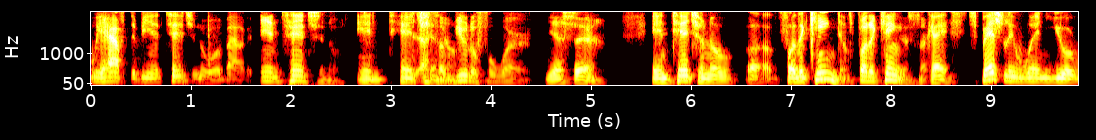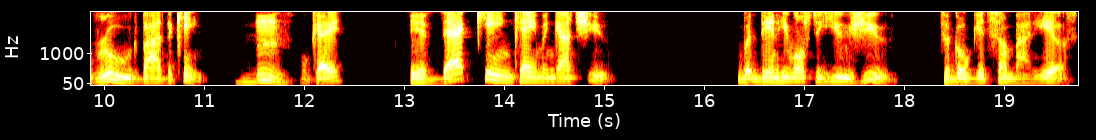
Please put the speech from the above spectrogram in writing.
we have to be intentional about it. Intentional. Intentional. That's a beautiful word Yes, sir. Intentional uh, for the kingdom. for the kingdom. Yes, sir. Okay. Especially when you're ruled by the king. Mm. Okay. If that king came and got you, but then he wants to use you to go get somebody else,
